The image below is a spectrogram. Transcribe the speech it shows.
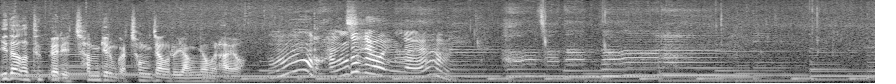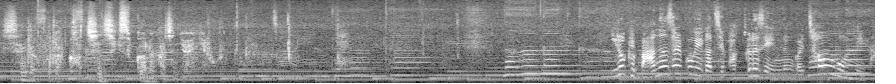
이 닭은 특별히 참기름과 청장으로 양념을 하여 음, 간도 되어 있네. 생각보다 거친 식습관을 가진 여인이로군. 이렇게 많은 살코기가 제 밥그릇에 있는 걸 처음 봅니다.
